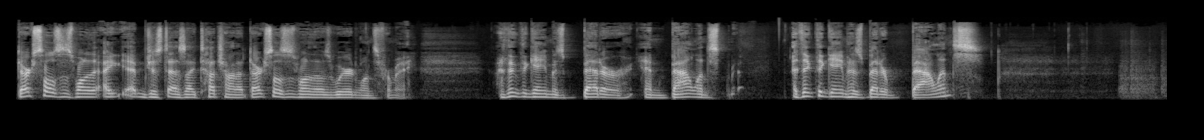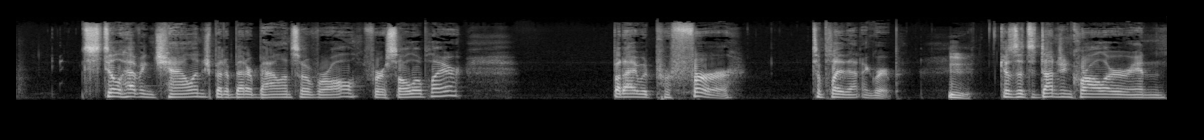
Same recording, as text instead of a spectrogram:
Dark Souls is one of the. I, I'm just as I touch on it. Dark Souls is one of those weird ones for me. I think the game is better and balanced. I think the game has better balance. Still having challenge, but a better balance overall for a solo player. But I would prefer to play that in a group because it's a dungeon crawler and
